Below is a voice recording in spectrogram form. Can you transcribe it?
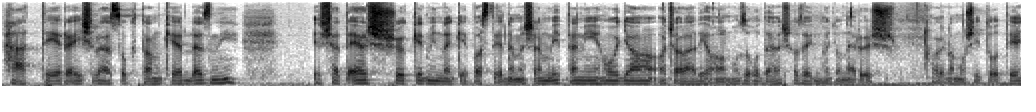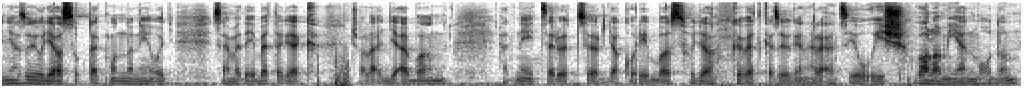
háttérre is rá szoktam kérdezni, és hát elsőként mindenképp azt érdemes említeni, hogy a, a családi halmozódás az egy nagyon erős hajlamosító tényező. Ugye azt szokták mondani, hogy szenvedélybetegek családjában hát négyszer, ötször gyakoribb az, hogy a következő generáció is valamilyen módon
